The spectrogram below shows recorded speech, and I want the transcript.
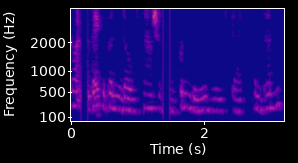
Các bạn vẽ cái phần đầu sao cho nó cân đối với cái phần thân ấy.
